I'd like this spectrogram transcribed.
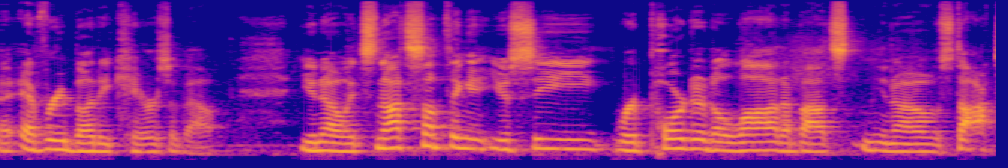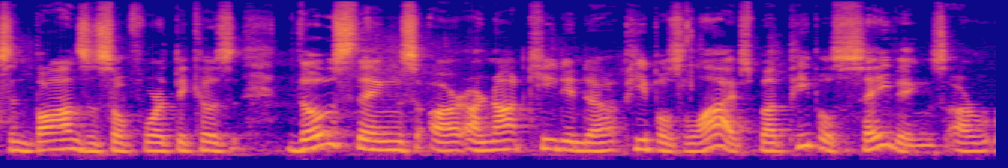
uh, everybody cares about you know it's not something that you see reported a lot about you know stocks and bonds and so forth because those things are, are not keyed into people's lives but people's savings are,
